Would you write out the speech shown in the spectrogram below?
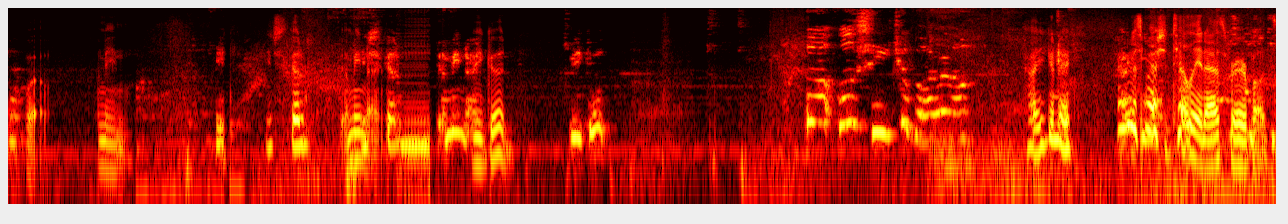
Well, I mean, you, just gotta. I mean, You just gotta, I mean, be good. be good. But we'll see tomorrow. How are you gonna? How are you gonna smash a telly and ask for AirPods?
